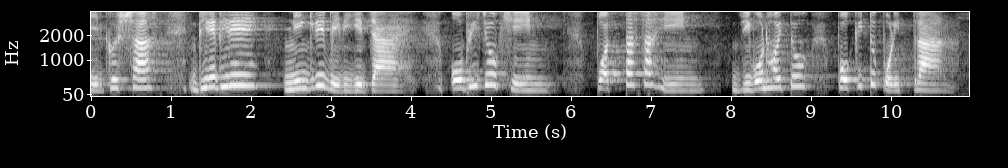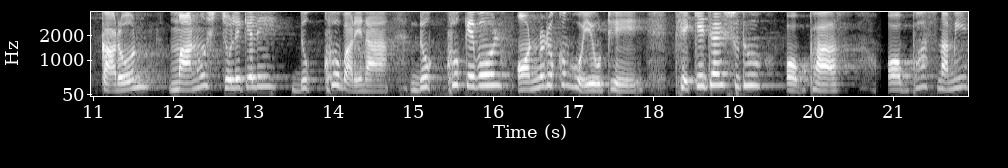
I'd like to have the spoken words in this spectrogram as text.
দীর্ঘশ্বাস ধীরে ধীরে নিগড়ে বেরিয়ে যায়। অভিযোগহীন, প্রত্যাশাহীন জীবন হয়তো প্রকৃত পরিত্রাণ। কারণ মানুষ চলে গেলে দুঃখ বাড়ে না। দুঃখ কেবল অন্যরকম হয়ে ওঠে। থেকে যায় শুধু অভ্যাস। অভ্যাস নামের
